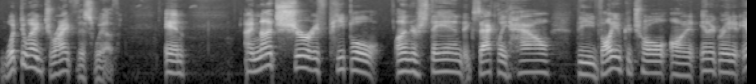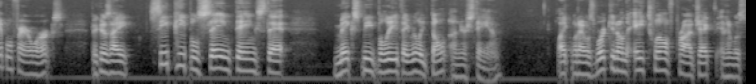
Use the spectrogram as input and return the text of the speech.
what do I drive this with? And I'm not sure if people understand exactly how the volume control on an integrated amplifier works because I see people saying things that makes me believe they really don't understand. Like when I was working on the A12 project and it was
